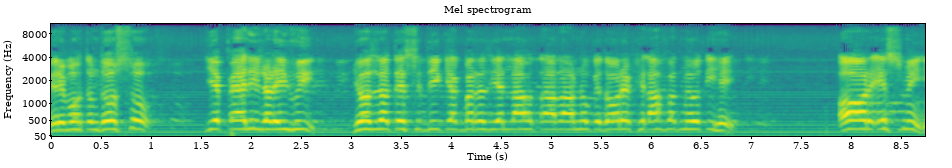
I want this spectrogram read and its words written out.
میرے محتم دوستو، یہ پہلی لڑائی ہوئی جو حضرت صدیق اکبر رضی اللہ تعالیٰ عنہ کے دور خلافت میں ہوتی ہے۔ اور اس میں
